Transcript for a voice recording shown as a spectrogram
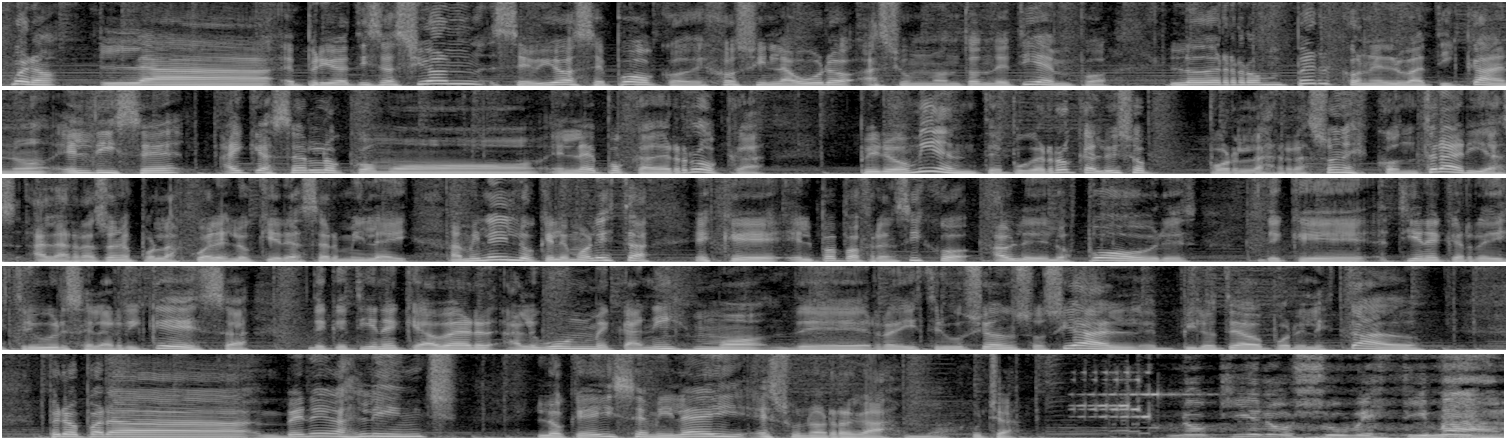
Bueno, la privatización se vio hace poco, dejó sin laburo hace un montón de tiempo. Lo de romper con el Vaticano, él dice, hay que hacerlo como en la época de Roca pero miente, porque Roca lo hizo por las razones contrarias a las razones por las cuales lo quiere hacer Milei. A Milei lo que le molesta es que el Papa Francisco hable de los pobres, de que tiene que redistribuirse la riqueza, de que tiene que haber algún mecanismo de redistribución social eh, piloteado por el Estado. Pero para Venegas Lynch, lo que dice Milei es un orgasmo. Escucha. No quiero subestimar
